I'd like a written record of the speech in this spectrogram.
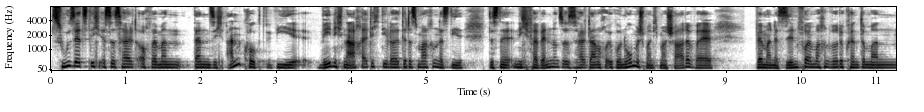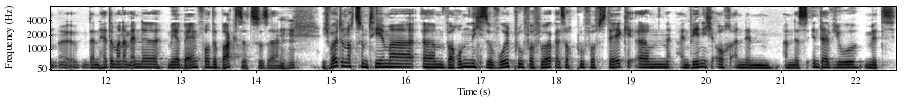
zusätzlich ist es halt auch, wenn man dann sich anguckt, wie wenig nachhaltig die Leute das machen, dass die das ne- nicht verwenden und so, ist es halt da noch ökonomisch manchmal schade, weil wenn man es sinnvoll machen würde, könnte man, äh, dann hätte man am Ende mehr Bang for the Buck sozusagen. Mhm. Ich wollte noch zum Thema, ähm, warum nicht sowohl Proof of Work als auch Proof of Stake, ähm, ein wenig auch an den, an das Interview mit,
